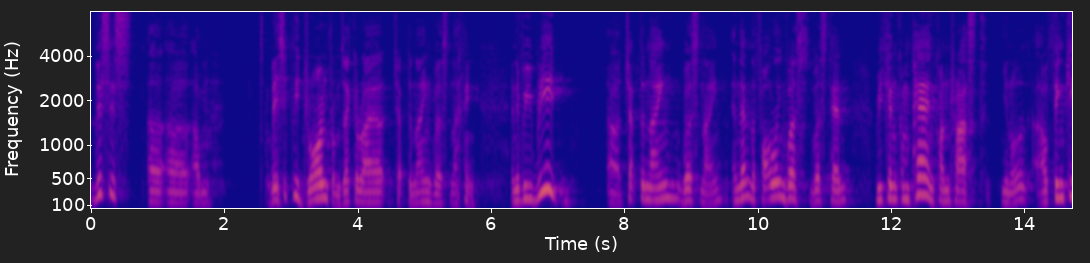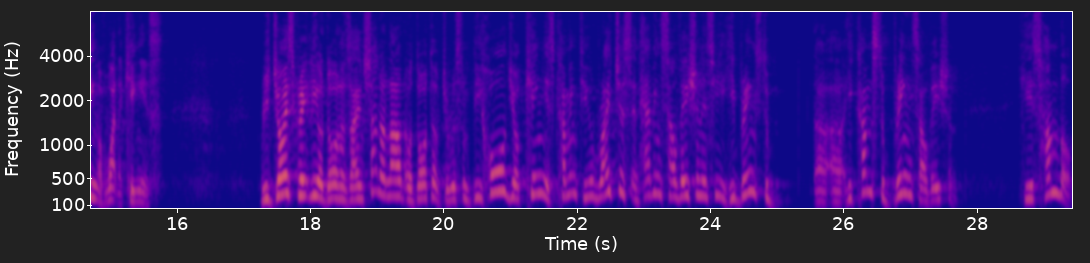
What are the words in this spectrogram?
this is uh, uh, um, basically drawn from Zechariah chapter 9, verse 9. And if we read uh, chapter 9, verse 9, and then the following verse, verse 10, we can compare and contrast, you know, our thinking of what a king is. Rejoice greatly, O daughter of Zion. Shout aloud, O daughter of Jerusalem. Behold, your king is coming to you. Righteous and having salvation is he. He brings to, uh, uh, he comes to bring salvation. He is humble,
